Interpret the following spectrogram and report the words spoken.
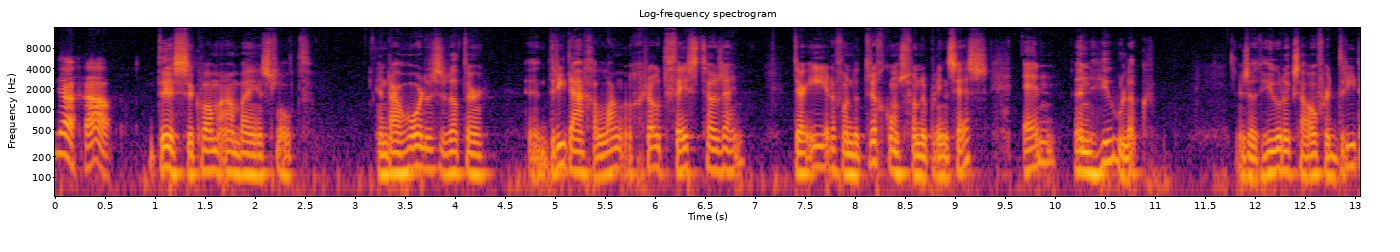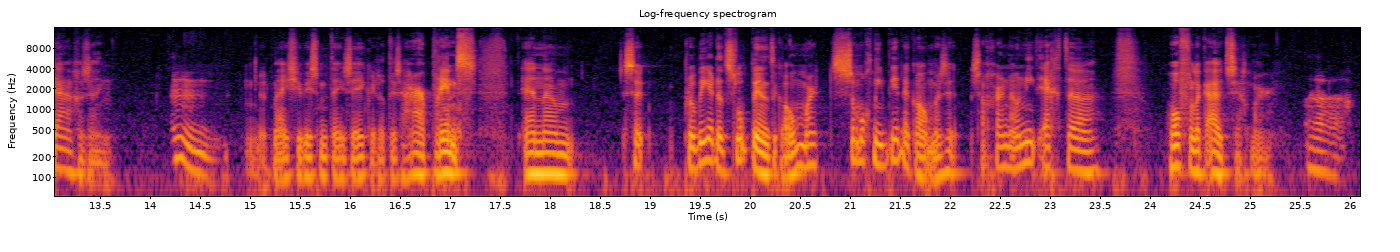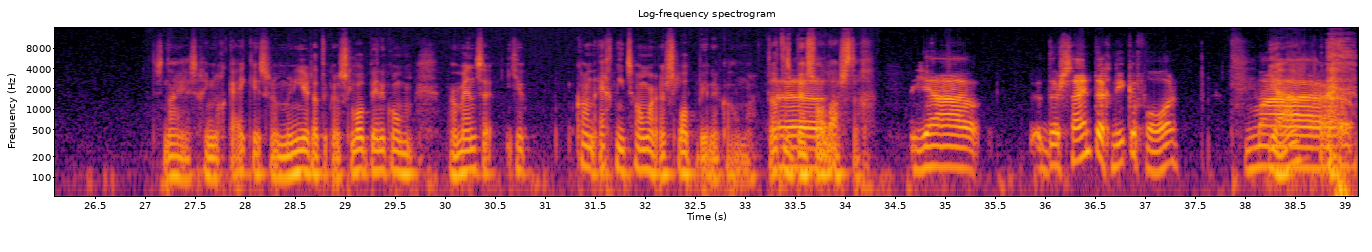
ja, gaaf. Dus ze kwam aan bij een slot. En daar hoorden ze dat er eh, drie dagen lang een groot feest zou zijn. Ter ere van de terugkomst van de prinses. En een huwelijk. Dus dat huwelijk zou over drie dagen zijn. Hmm. Het meisje wist meteen zeker, dat is haar prins. En ehm, ze probeerde het slot binnen te komen, maar ze mocht niet binnenkomen. Ze zag er nou niet echt eh, hoffelijk uit, zeg maar. Ah. Dus nou ja, ze ging nog kijken, is er een manier dat ik een slot binnenkom? Maar mensen, je kan echt niet zomaar een slot binnenkomen. Dat is best wel Eh, lastig. Ja, er zijn technieken voor. Maar.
